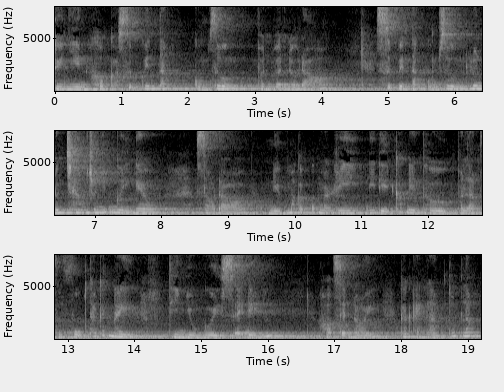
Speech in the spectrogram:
Tuy nhiên không có sự quyên tặng cúng dường, vân vân ở đó sự quyên tặng cúng dường luôn được trao cho những người nghèo. Sau đó, nếu mà các kumari đi đến các đền thờ và làm phục vụ theo cách này, thì nhiều người sẽ đến. Họ sẽ nói, các anh làm tốt lắm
